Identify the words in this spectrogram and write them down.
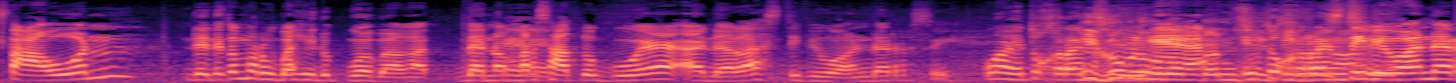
tahun dan itu merubah hidup gua banget. Dan nomor Oke. satu gue adalah Stevie Wonder sih. wah itu keren Ih, sih gue belum Iya, nonton si itu keren TV. Stevie Wonder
